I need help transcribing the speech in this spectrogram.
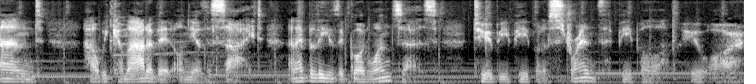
and how we come out of it on the other side. And I believe that God wants us to be people of strength, people who are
